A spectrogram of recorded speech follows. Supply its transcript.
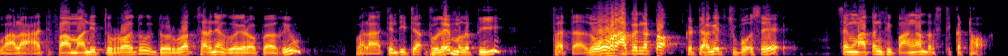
wala adfamani turro itu darurat syaratnya ghairu baghiw wala dan tidak boleh melebihi batas. Ora apa ngetok gedange jupuk sik sing mateng dipangan terus diketok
